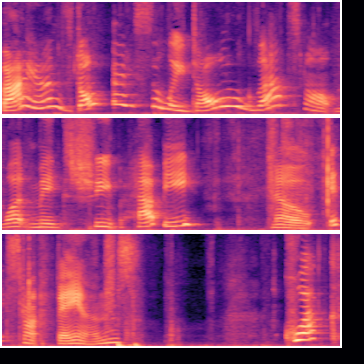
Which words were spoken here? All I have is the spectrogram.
Fans? Don't be silly, dog. That's not what makes sheep happy. No, it's not fans. Quack!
